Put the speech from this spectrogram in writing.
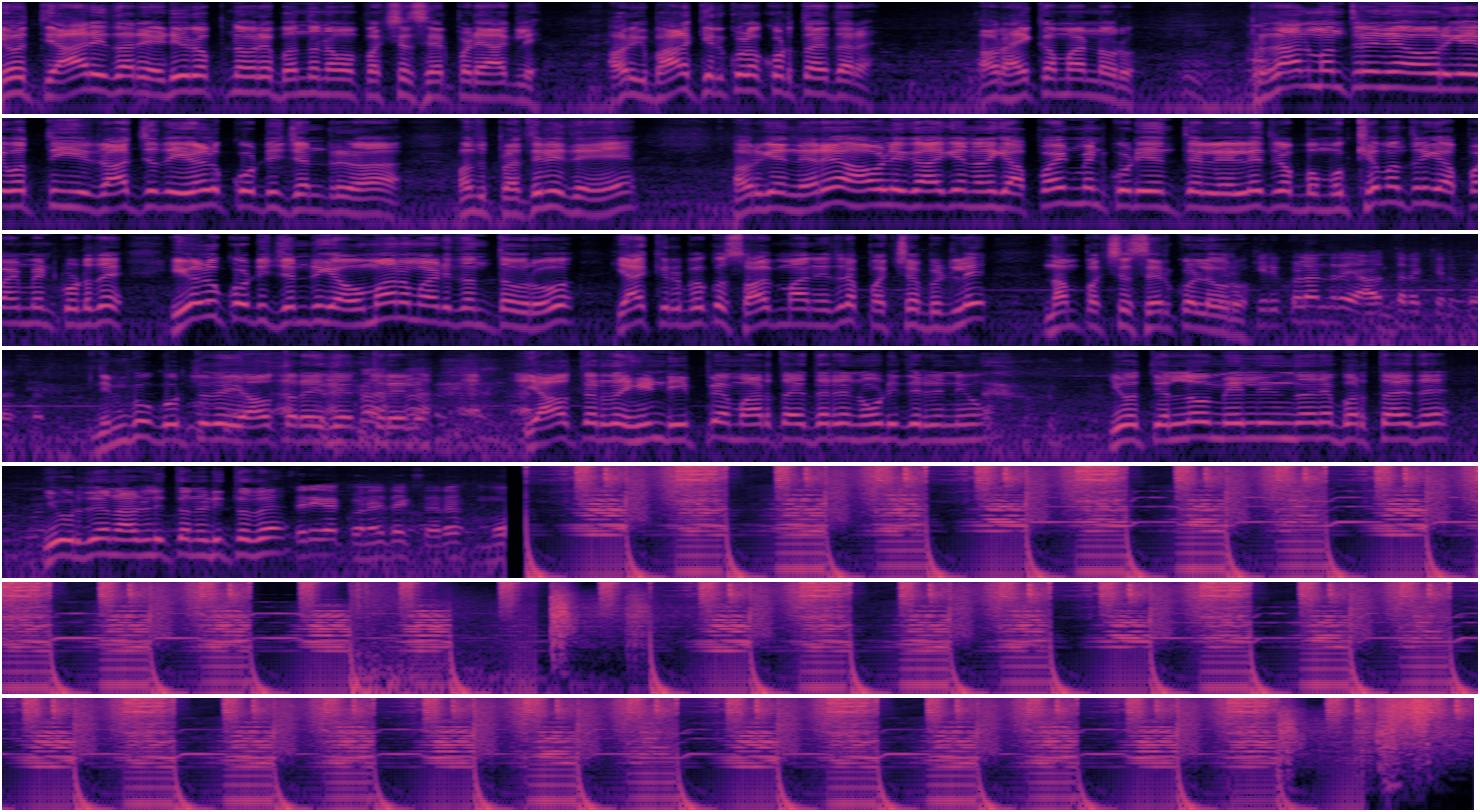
ಇವತ್ತು ಯಾರಿದ್ದಾರೆ? ಯಡಿಯೂರಪ್ಪನವರೇ ಬಂದು ನಮ್ಮ ಪಕ್ಷ ಸೇರ್ಪಡೆ ಆಗಲಿ. ಅವ್ರಿಗೆ ಭಾಳ ಕಿರುಕುಳ ಕೊಡ್ತಾ ಇದ್ದಾರೆ ಅವ್ರ ಹೈಕಮಾಂಡ್ನವರು. ಪ್ರಧಾನಮಂತ್ರಿನೇ ಅವರಿಗೆ ಇವತ್ತು ಈ ರಾಜ್ಯದ ಏಳು ಕೋಟಿ ಜನರ ಒಂದು ಪ್ರತಿನಿಧಿ ಅವರಿಗೆ ನೆರೆ ಹಾವಳಿಗಾಗಿ ನನಗೆ ಅಪಾಯಿಂಟ್ಮೆಂಟ್ ಕೊಡಿ ಅಂತೇಳಿ ಹೇಳಿದ್ರೆ ಒಬ್ಬ ಮುಖ್ಯಮಂತ್ರಿಗೆ ಅಪಾಯಿಂಟ್ಮೆಂಟ್ ಕೊಡದೆ ಏಳು ಕೋಟಿ ಜನರಿಗೆ ಅವಮಾನ ಮಾಡಿದಂಥವ್ರು ಯಾಕಿರಬೇಕು? ಸ್ವಾಭಿಮಾನ ಇದ್ರೆ ಪಕ್ಷ ಬಿಡಲಿ ನಮ್ಮ ಪಕ್ಷ ಸೇರ್ಕೊಳ್ಳೆವರು ಕಿರುಕುಳ ಅಂದ್ರೆ ಯಾವ ತರ ಕಿರುಕುಳ ಸರ್? ನಿಮಗೂ ಗುರ್ತಿದೆ ಯಾವ ಥರ ಇದೆ ಅಂತ ಹೇಳಿ. ಯಾವ ಥರದ ಹಿಂಡಿ ಇಪ್ಪೆ ಮಾಡ್ತಾ ಇದ್ದಾರೆ ನೋಡಿದ್ದೀರಿ ನೀವು? ಇವತ್ತೆಲ್ಲೋ ಮೇಲಿನಿಂದನೇ ಬರ್ತಾ ಇದೆ. ಇವ್ರದ್ದೇನು ಆಡಳಿತ ನಡೀತದೆ?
